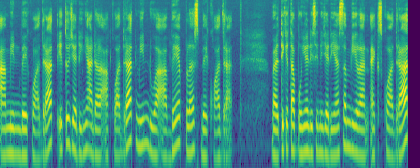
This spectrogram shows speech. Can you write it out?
a min b kuadrat itu jadinya adalah a kuadrat min 2ab plus b kuadrat. Berarti kita punya di sini jadinya 9x kuadrat,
